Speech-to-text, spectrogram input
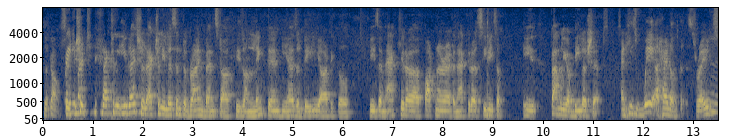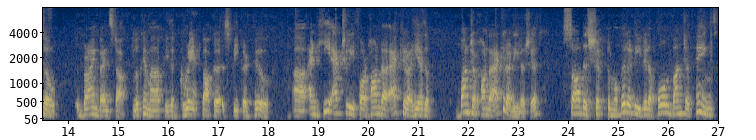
So you should you should actually, you guys should actually listen to Brian Benstock. He's on LinkedIn. He has a daily article. He's an Acura partner at an Acura series of he, family of dealerships, and he's way ahead of this, right? Mm. So Brian Benstock, look him up. He's a great Okay. talker, speaker too, uh, and he actually for Honda Acura, he has a bunch of Honda Acura dealerships. Saw this shift to mobility, did a whole bunch of things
